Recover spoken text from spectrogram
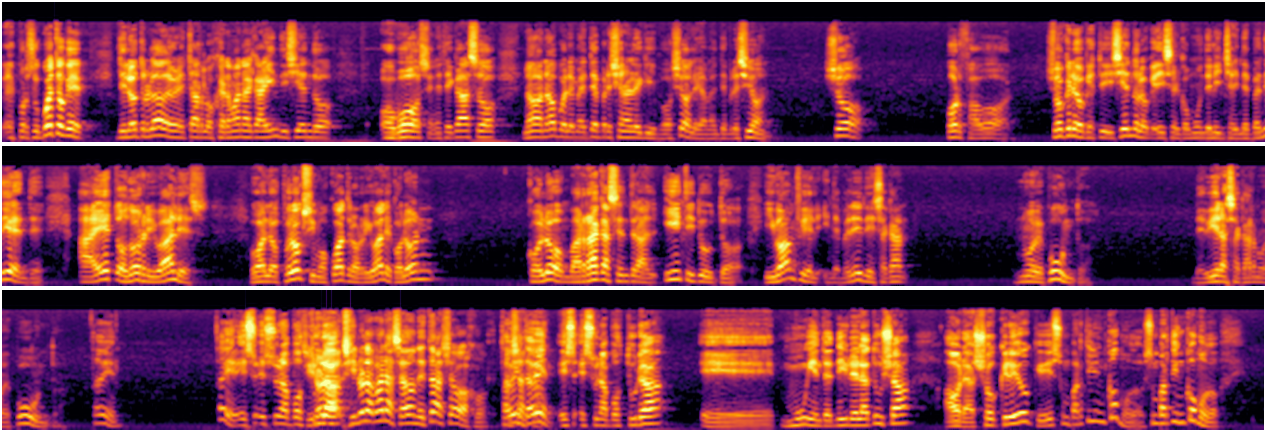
Es por supuesto que del otro lado deben estar los Germán Alcaín diciendo, o vos en este caso, no, no, pues le meté presión al equipo. Yo le meté presión. Yo, por favor. Yo creo que estoy diciendo lo que dice el común del hincha independiente. A estos dos rivales, o a los próximos cuatro rivales, Colón, Colón, Barraca Central, Instituto y Banfield, Independiente sacar nueve puntos. Debiera sacar nueve puntos. Está bien. Está bien, es, es una Si postura. no la, si no la paras, ¿a dónde está? Allá abajo. Está bien, Allá está bien. Es, es una postura eh, muy entendible la tuya. Ahora, yo creo que es un partido incómodo. Es un partido incómodo.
